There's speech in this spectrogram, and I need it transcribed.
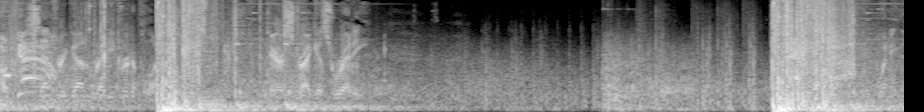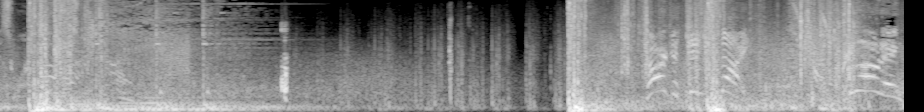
Tango down! Sentry gun ready for deployment. Airstrike is ready. Winning this one. Target's in sight! Reloading!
